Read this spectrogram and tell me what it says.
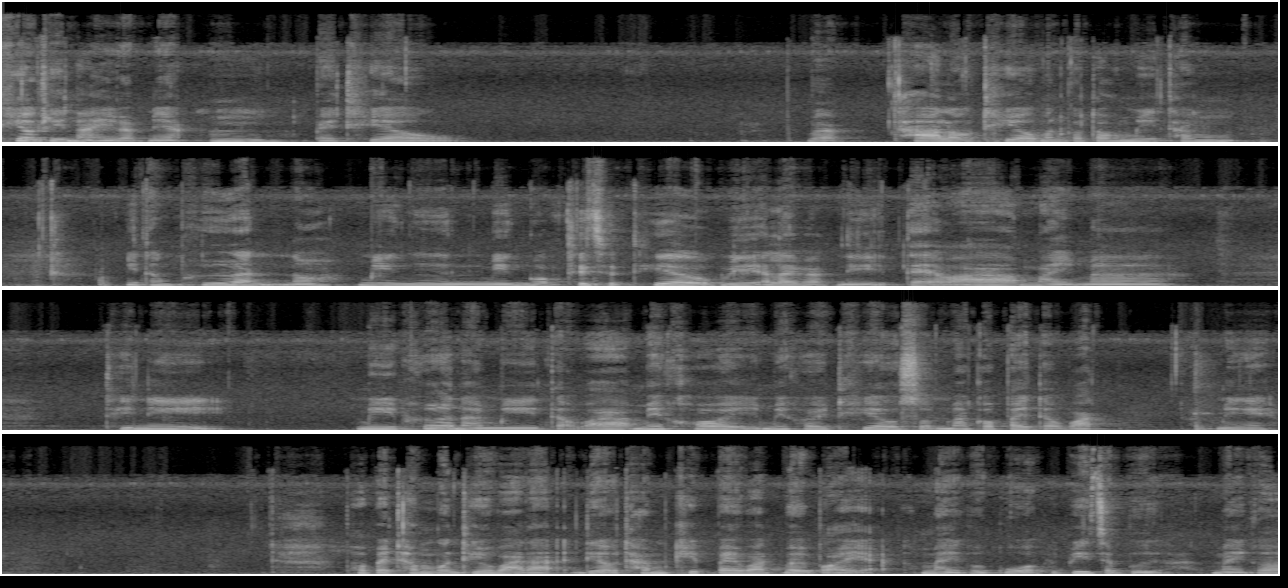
เที่ยวที่ไหนแบบเนี้ย อืม ไปเที่ยว แบบถ้าเราเที่ยวมันก็ต้องมีทั้ง มีทั้งเพื่อนเนาะมีเงินมีงบที่จะเที่ยวมีอะไรแบบนี้ แต่ว่าใหม่มาที่นี่มีเพื่อนนะมีแต่ว่าไม่ค่อยไม่ค่อยเที่ยวส่วนมากก็ไปแต่วัดแบบนี้ไงพอไปทำบนที่วัดอะเดี๋ยวทำคลิปไปวัดบ่อยๆอะใหม่ก็กลัวพี่ๆจะเบื่อใหม่ก็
